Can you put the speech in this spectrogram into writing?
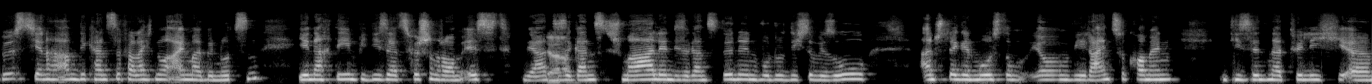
Bürstchen haben, die kannst du vielleicht nur einmal benutzen, je nachdem, wie dieser Zwischenraum ist. Ja, ja. diese ganz schmalen, diese ganz dünnen, wo du dich sowieso anstrengen musst, um irgendwie reinzukommen, die sind natürlich äh,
